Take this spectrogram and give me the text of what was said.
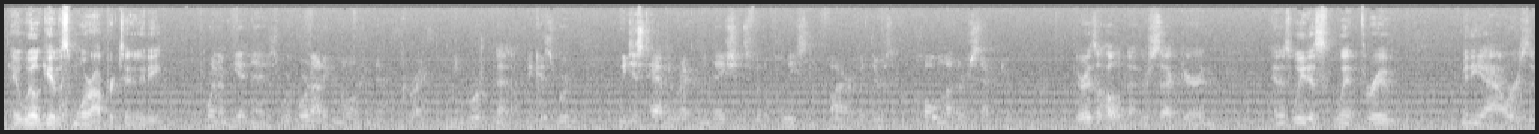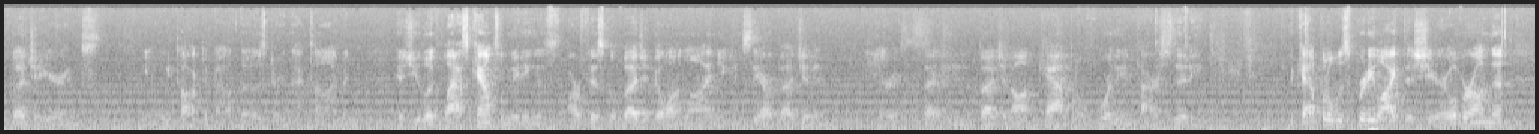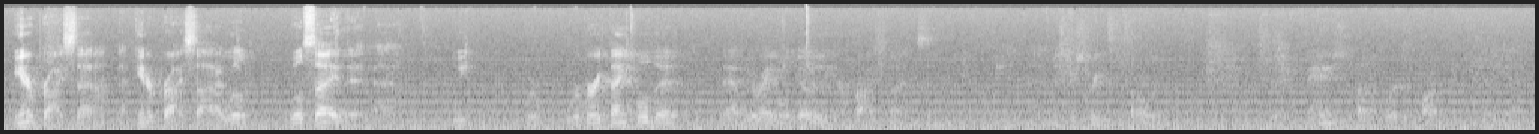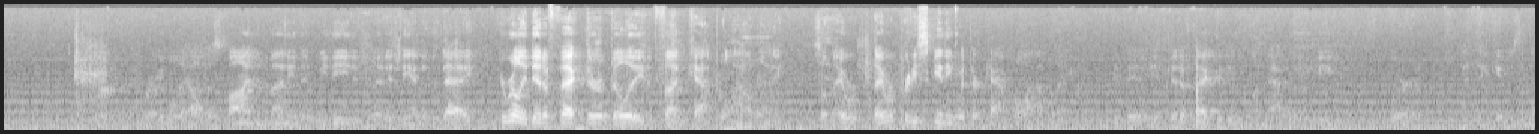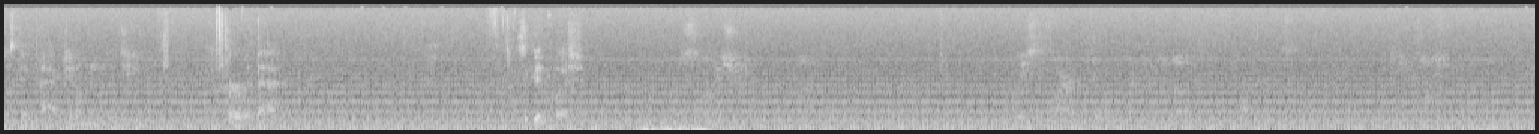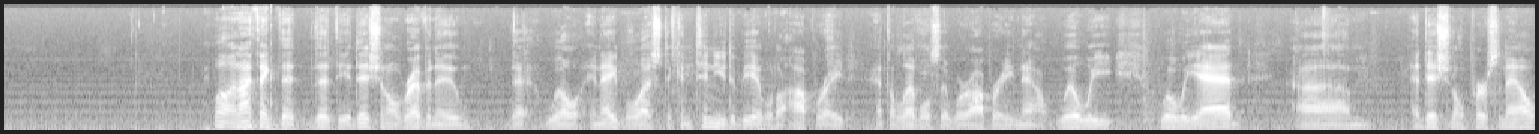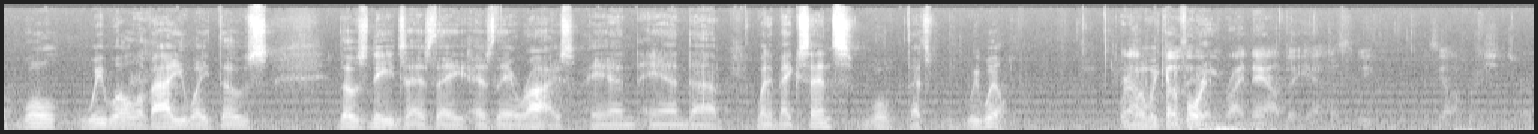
It will give us more opportunity. The point I'm getting at is we're, we're not ignoring that, correct? I mean, we're, No. because we're, we just have the recommendations for the police and fire, but there's a whole nother sector. there is a whole nother sector, and, and as we just went through many hours of budget hearings, you know, we talked about those during that time, and as you look, last council meeting is our fiscal budget, go online, you can see our budget, and there is a section in the budget on capital for the entire city. The capital was pretty light this year, over on the enterprise side, uh, enterprise side, I will, will say that, um, we, we're, we're very thankful that, that we were able to go to the enterprise funds and, and uh, Mr. Streets and Sullivan, that manage the public works department, they, uh, were, they were able to help us find the money that we needed, but at the end of the day, it really did affect their ability to fund capital outlay. So they were, they were pretty skinny with their capital outlay. If it, if it affected anyone, that would be where I think it was the most impact. Gentlemen, would you concur with that? It's a good question. Well, and I think that, that the additional revenue that will enable us to continue to be able to operate at the levels that we're operating now. Will we, will we add, um, additional personnel? We'll, we will evaluate those, those needs as they, as they arise. And, and, uh, when it makes sense, we'll, that's, we will. We're not When we can afford it. right now, but yeah, as we, as the operations grow.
